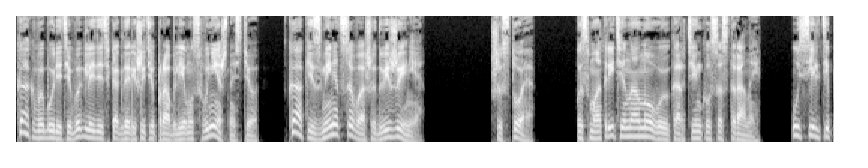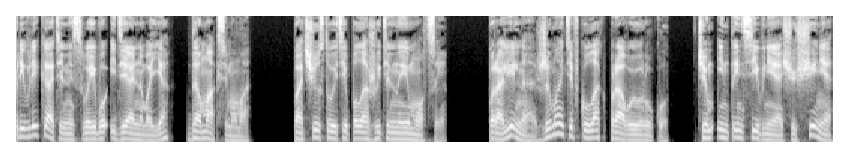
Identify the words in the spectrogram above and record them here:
Как вы будете выглядеть, когда решите проблему с внешностью? Как изменятся ваши движения? Шестое. Посмотрите на новую картинку со стороны. Усильте привлекательность своего идеального «я» до максимума. Почувствуйте положительные эмоции. Параллельно сжимайте в кулак правую руку. Чем интенсивнее ощущения,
